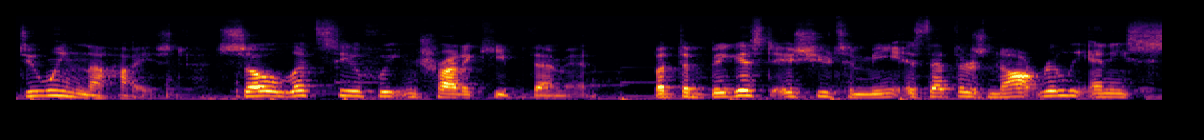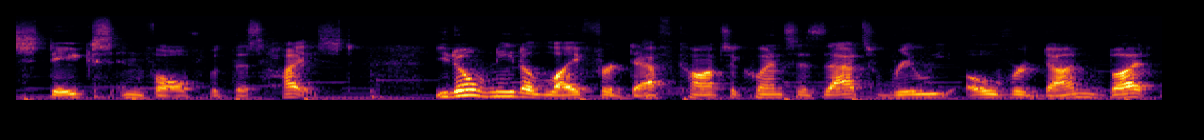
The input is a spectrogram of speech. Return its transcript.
doing the heist. So let's see if we can try to keep them in. But the biggest issue to me is that there's not really any stakes involved with this heist. You don't need a life or death consequence as that's really overdone, but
